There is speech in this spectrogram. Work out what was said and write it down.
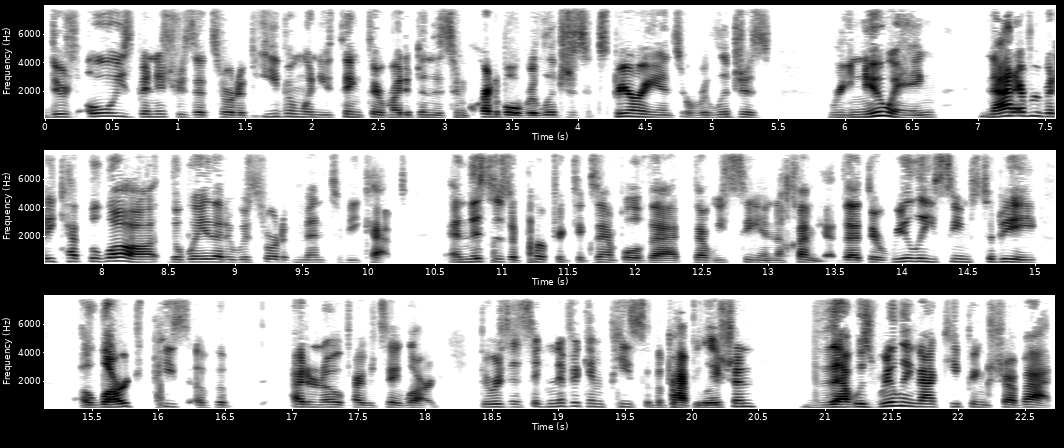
there's always been issues that sort of even when you think there might have been this incredible religious experience or religious renewing not everybody kept the law the way that it was sort of meant to be kept. And this is a perfect example of that that we see in Nehemiah that there really seems to be a large piece of the I don't know if I would say large there was a significant piece of the population that was really not keeping Shabbat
